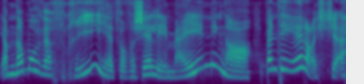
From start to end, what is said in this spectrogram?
ja, men Da må jo være frihet for forskjellige meninger. Men det er det ikke.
